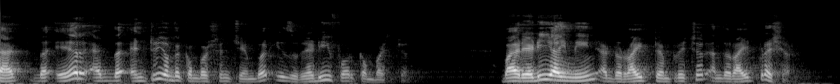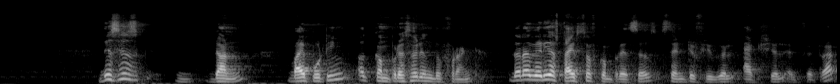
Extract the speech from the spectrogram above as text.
that the air at the entry of the combustion chamber is ready for combustion. By ready I mean at the right temperature and the right pressure. This is done by putting a compressor in the front. There are various types of compressors, centrifugal, axial, etc.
